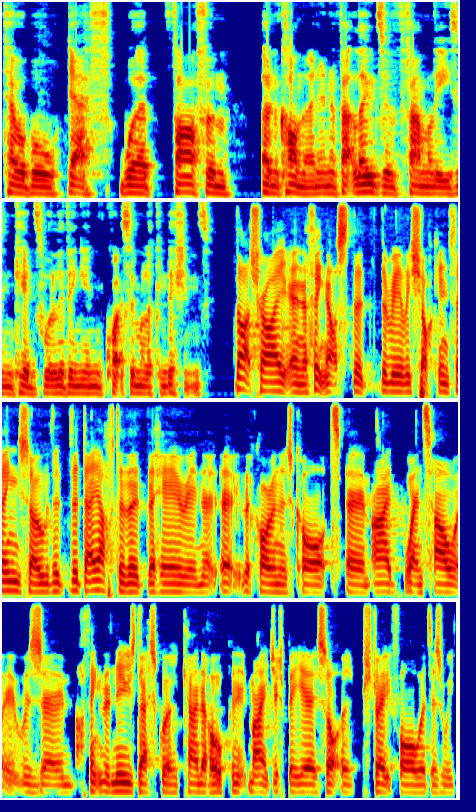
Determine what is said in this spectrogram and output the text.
terrible death were far from uncommon, and in fact, loads of families and kids were living in quite similar conditions. That's right, and I think that's the, the really shocking thing. So the, the day after the, the hearing at, at the coroner's court, um, I went out. It was um, I think the news desk were kind of hoping it might just be a sort of straightforward, as we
